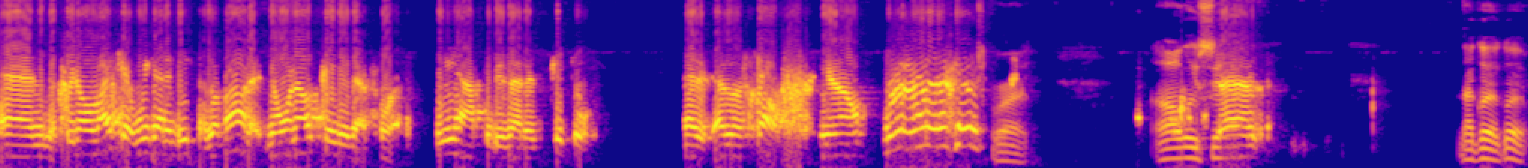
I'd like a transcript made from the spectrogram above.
And if we don't like it, we got to do something about it. No one else can do that for us. We have to do that as people, as, as ourselves. You know. Right. I always say. and Now go ahead. Go ahead.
